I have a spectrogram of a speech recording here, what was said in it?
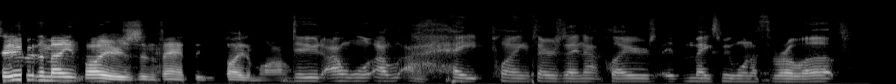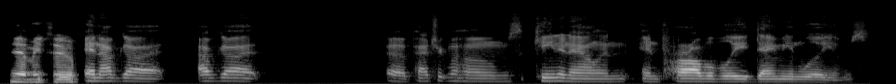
two of the main players in fantasy play tomorrow. Dude, I, wa- I, I hate playing Thursday night players. It makes me want to throw up. Yeah, me too. And I've got I've got uh, Patrick Mahomes, Keenan Allen, and probably Damien Williams.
